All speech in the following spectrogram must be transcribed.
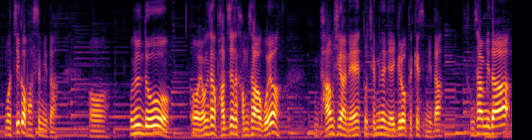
한번 찍어 봤습니다. 어, 오늘도 어, 영상 봐주셔서 감사하고요. 다음 시간에 또 재밌는 얘기로 뵙겠습니다. 감사합니다.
